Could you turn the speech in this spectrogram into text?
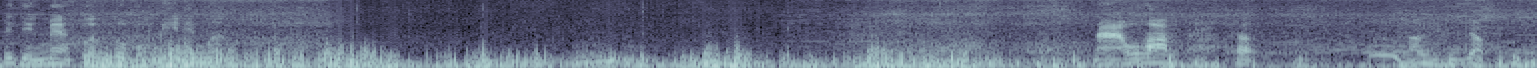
ที่จริงแม่สวนตูบอกมีนี่เหมือนหนาวครับนั่งกินจับห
